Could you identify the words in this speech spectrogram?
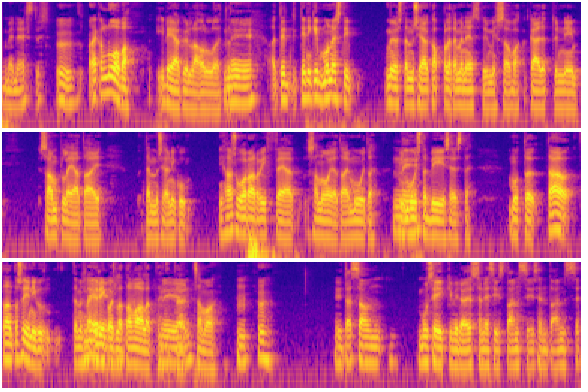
menestys. Mm. Aika luova idea kyllä ollut. Että Niin. Ti- Tietenkin monesti myös tämmöisiä kappaleita menestyy, missä on vaikka käytetty niin sampleja tai tämmöisiä niin kuin ihan suoraan riffejä, sanoja tai muita niin. Niin. muista biiseistä. Mutta tämä on, tää on tosi niin kuin, tämmöisellä Niin. erikoisella tavalla tehty Niin niin on. sama. Niin tässä on musiikkivideo, jossa ne siis tanssii sen tanssin.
